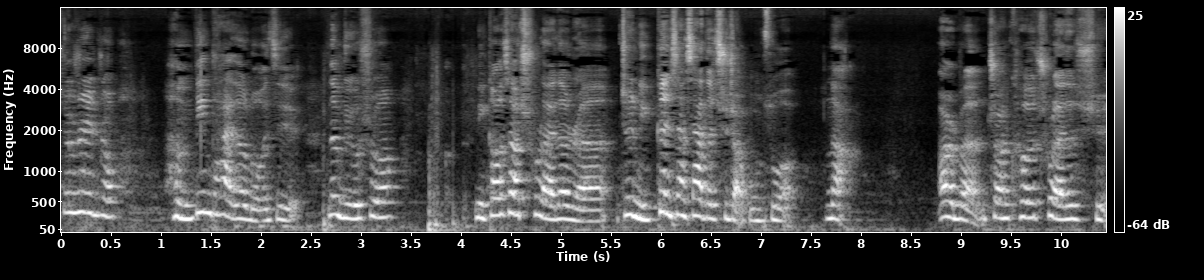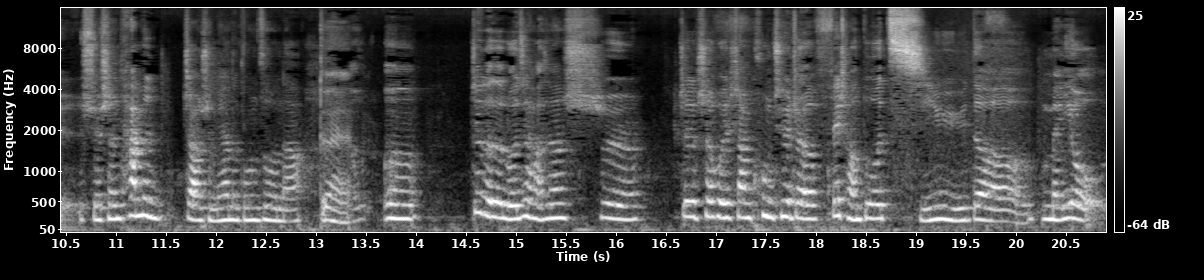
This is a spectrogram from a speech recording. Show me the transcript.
就是一种。很病态的逻辑。那比如说，你高校出来的人，就是你更向下的去找工作。那二本专科出来的学学生，他们找什么样的工作呢？对，嗯，这个的逻辑好像是这个社会上空缺着非常多其余的没有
